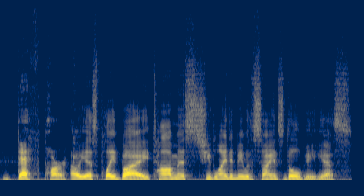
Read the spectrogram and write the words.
death park. Oh yes, played by Thomas. She blinded me with science Dolby. Yes.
